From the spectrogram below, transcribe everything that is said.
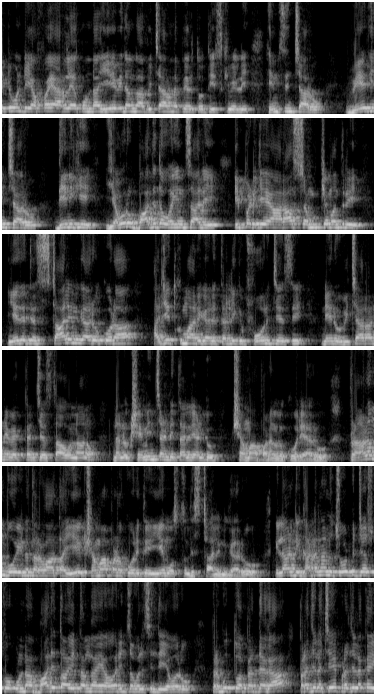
ఎటువంటి ఎఫ్ఐఆర్ లేకుండా ఏ విధంగా విచారణ పేరుతో తీసుకువెళ్ళి హింసించారు? వేధించారు. దీనికి ఎవరు బాధ్యత వహించాలి? ఇప్పటికే ఆ రాష్ట్ర ముఖ్యమంత్రి ఏదైతే స్టాలిన్ గారు కూడా అజిత్ కుమార్ గారి తల్లికి ఫోన్ చేసి నేను విచారాన్ని వ్యక్తం చేస్తూ ఉన్నాను. నన్ను క్షమించండి తల్లి అంటూ క్షమాపణలు కోరారు. ప్రాణం పోయిన తర్వాత ఏ క్షమాపణ కోరితే ఏమొస్తుంది స్టాలిన్ గారు? ఇలాంటి ఘటనలు చోటు చేసుకోకుండా బాధ్యతాయుతంగా వ్యవహరించవలసింది ఎవరు? ప్రభుత్వ పెద్దగా ప్రజలచే ప్రజలకై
